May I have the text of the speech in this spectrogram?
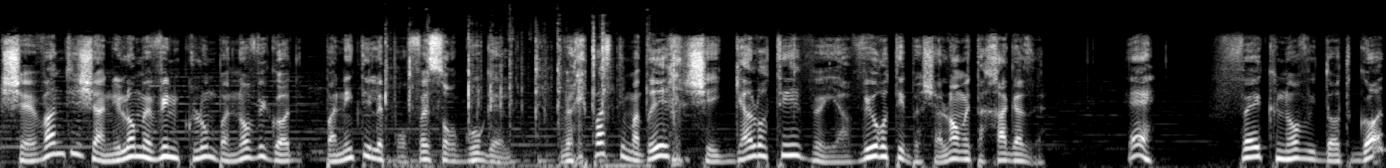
כשהבנתי שאני לא מבין כלום בנוביגוד, פניתי לפרופסור גוגל, וחיפשתי מדריך שיגאל אותי ויעביר אותי בשלום את החג הזה. אה, פייק נובי דוט גוד?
